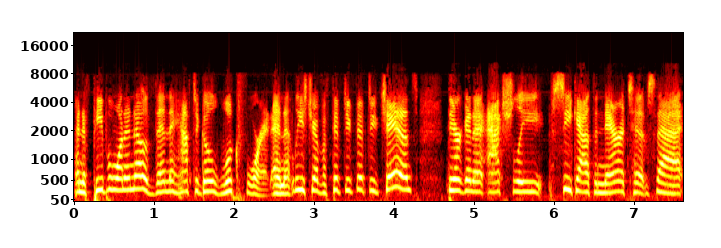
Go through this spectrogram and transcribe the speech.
And if people want to know, then they have to go look for it. And at least you have a 50 50 chance they're going to actually seek out the narratives that,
